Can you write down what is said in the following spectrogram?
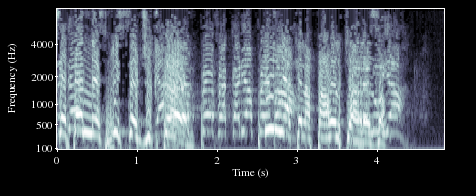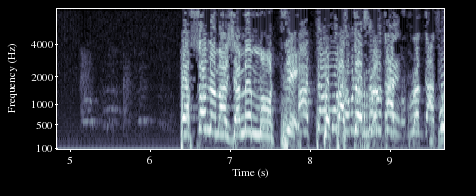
c'est un esprit séducteur. Il n'y a que la parole qui a raison. Personne ne m'a jamais montré que pasteur regarde.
